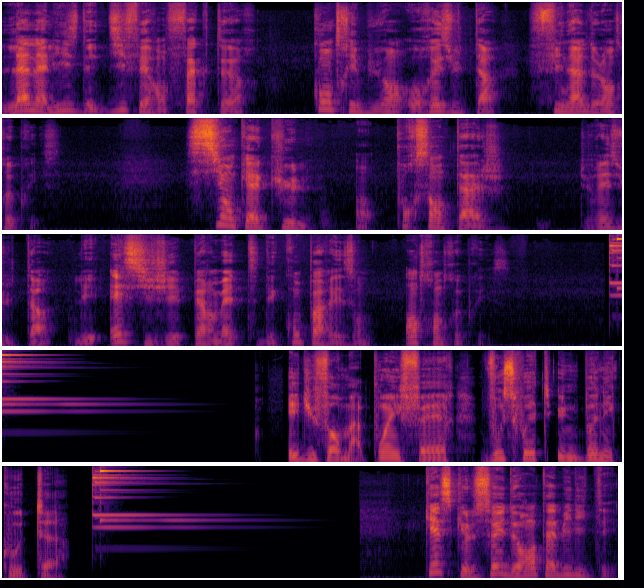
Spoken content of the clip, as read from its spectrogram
l'analyse des différents facteurs contribuant au résultat final de l'entreprise. Si on calcule en pourcentage du résultat, les SIG permettent des comparaisons entre entreprises. Et du format.fr vous souhaite une bonne écoute. Qu'est-ce que le seuil de rentabilité?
